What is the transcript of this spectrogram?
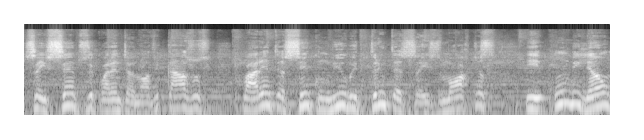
649 casos, 45.036 mortes e 1 milhão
